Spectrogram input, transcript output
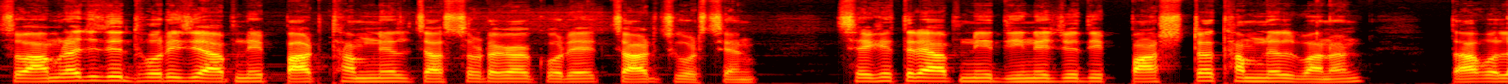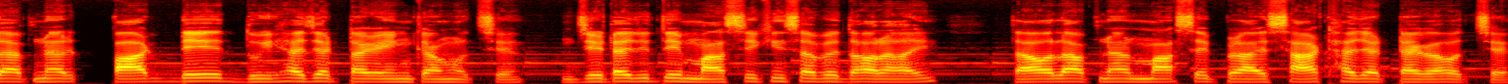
সো আমরা যদি ধরি যে, আপনি পার থামনেল চারশো টাকা করে চার্জ করছেন, সেক্ষেত্রে আপনি দিনে যদি পাঁচটা থামনেল বানান তাহলে আপনার পার ডে দুই হাজার টাকা ইনকাম হচ্ছে। যেটা যদি মাসিক হিসাবে ধরা হয়, তাহলে আপনার মাসে প্রায় ষাট হাজার টাকা হচ্ছে।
